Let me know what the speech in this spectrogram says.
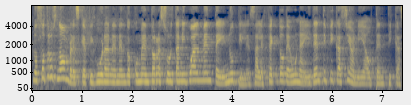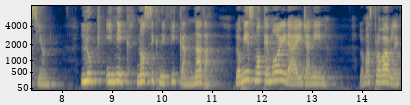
Los otros nombres que figuran en el documento resultan igualmente inútiles al efecto de una identificación y autenticación. Luke y Nick no significan nada, lo mismo que Moira y Janine. Lo más probable,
